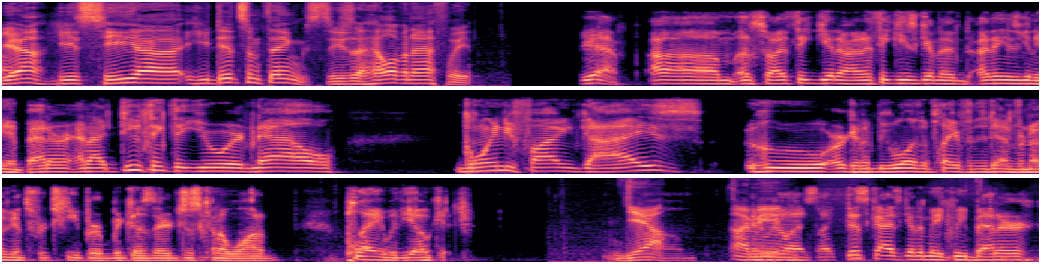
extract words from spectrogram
yeah, he's he uh, he did some things. He's a hell of an athlete. Yeah. Um, and so I think, you know, and I think he's gonna I think he's gonna get better. And I do think that you are now going to find guys who are gonna be willing to play for the Denver Nuggets for cheaper because they're just gonna want to play with Jokic. Yeah, Um, I mean, realize like this guy's gonna make me better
